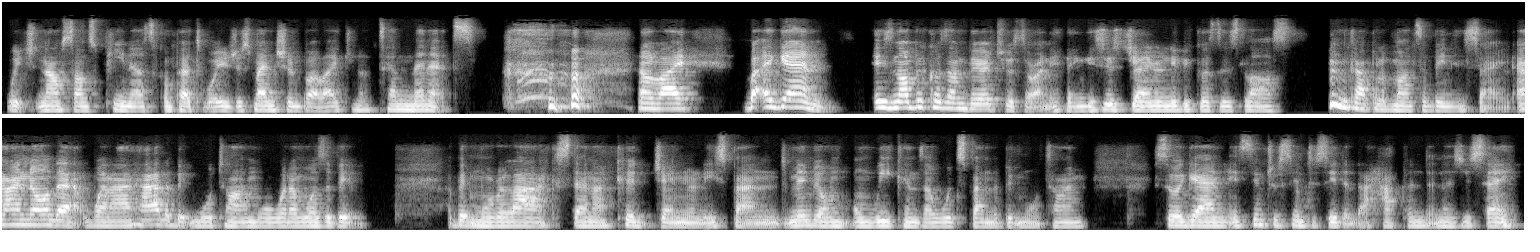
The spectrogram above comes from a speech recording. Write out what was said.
which now sounds peanuts compared to what you just mentioned, but like, you know, 10 minutes. I'm like, but again, it's not because I'm virtuous or anything. It's just genuinely because this last a couple of months have been insane. And I know that when I had a bit more time or when I was a bit a bit more relaxed, then I could genuinely spend maybe on, on weekends I would spend a bit more time. So again, it's interesting to see that that happened. And as you say,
